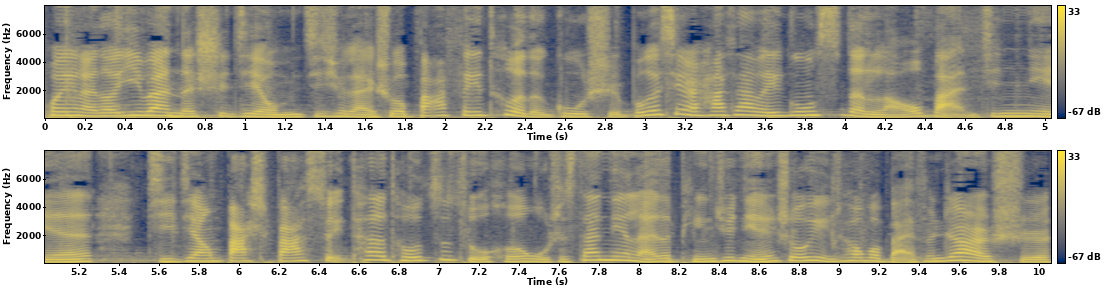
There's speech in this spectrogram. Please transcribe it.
欢迎来到亿万的世界，我们继续来说巴菲特的故事。伯克希尔哈撒韦公司的老板今年即将八十八岁，他的投资组合五十三年来的平均年收益超过百分之二十。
